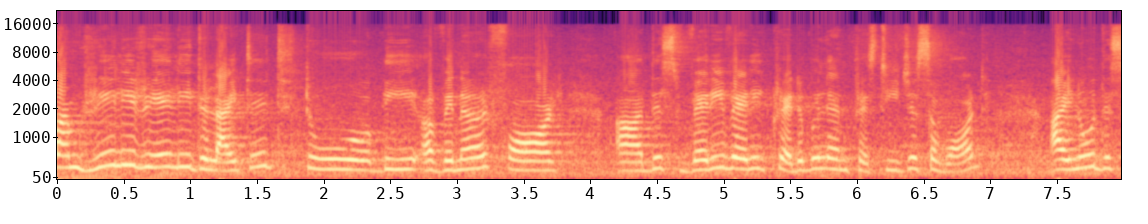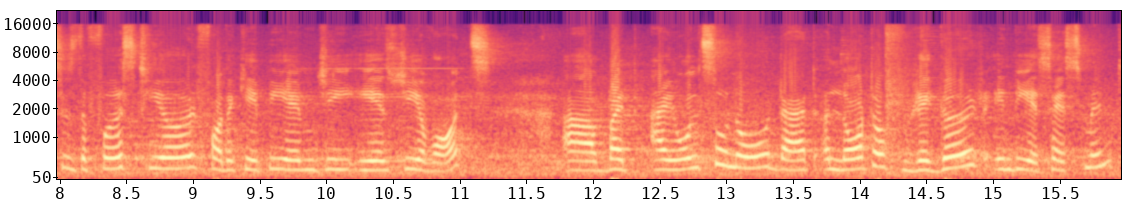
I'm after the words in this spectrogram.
I'm really, really delighted to be a winner for uh, this very, very credible and prestigious award. I know this is the first year for the KPMG ESG Awards, uh, but I also know that a lot of rigor in the assessment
